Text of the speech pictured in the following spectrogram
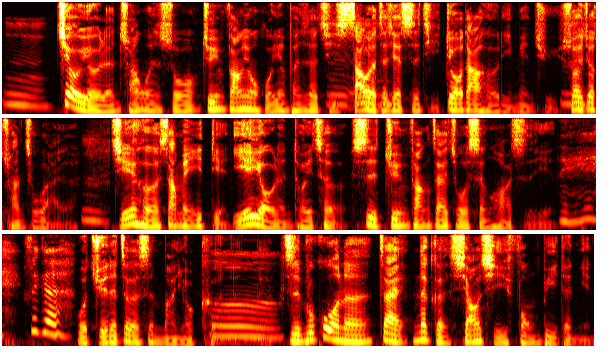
嗯，就有人传闻说，军方用火焰喷射器烧了这些尸体，丢到河里面去，所以就传出来了。嗯，结合上面一点。也有人推测是军方在做生化实验。哎，这个我觉得这个是蛮有可能的。只不过呢，在那个消息封闭的年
